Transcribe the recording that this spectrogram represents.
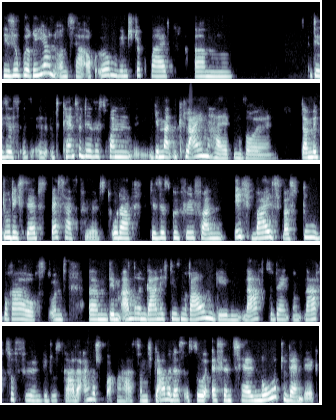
die suggerieren uns ja auch irgendwie ein Stück weit, ähm, dieses, äh, kennst du dieses von jemanden klein halten wollen, damit du dich selbst besser fühlst? Oder dieses Gefühl von, ich weiß, was du brauchst und ähm, dem anderen gar nicht diesen Raum geben, nachzudenken und nachzufühlen, wie du es gerade angesprochen hast. Und ich glaube, das ist so essentiell notwendig,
